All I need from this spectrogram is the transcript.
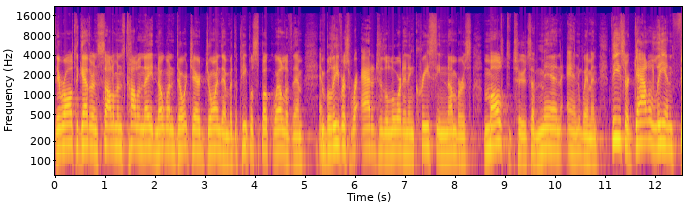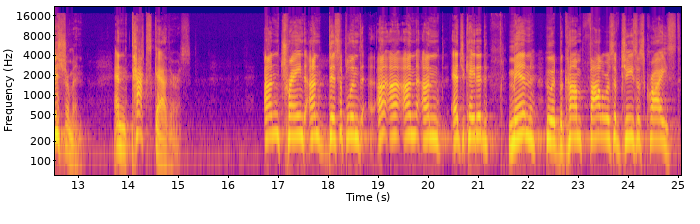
They were all together in Solomon's colonnade. No one dared join them, but the people spoke well of them, and believers were added to the Lord in increasing numbers, multitudes of men and women. These are Galilean fishermen and tax gatherers, untrained, undisciplined, un- un- uneducated men who had become followers of Jesus Christ.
